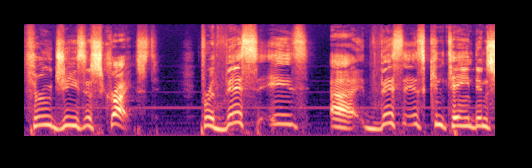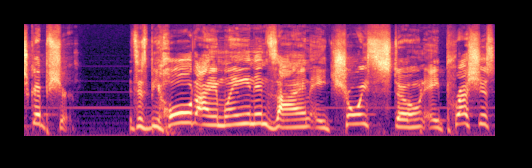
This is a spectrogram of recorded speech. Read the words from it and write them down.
through Jesus Christ. For this is uh, this is contained in Scripture. It says, Behold, I am laying in Zion a choice stone, a precious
